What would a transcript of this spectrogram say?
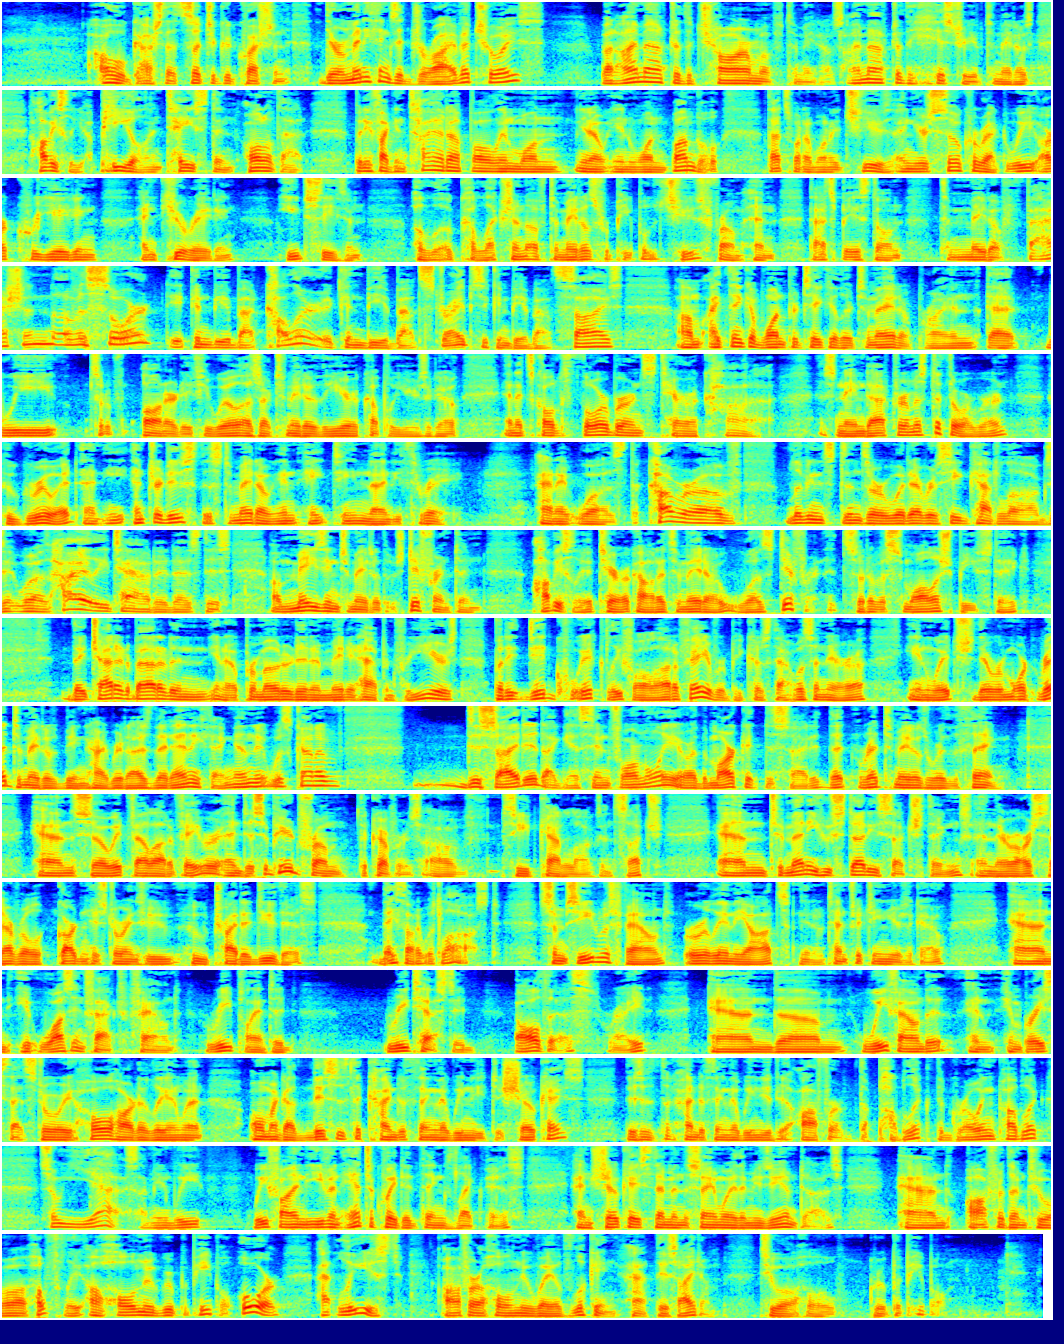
Oh, gosh, that's such a good question. There are many things that drive a choice, but I'm after the charm of tomatoes. I'm after the history of tomatoes. Obviously, appeal and taste and all of that. But if I can tie it up all in one, you know, in one bundle, that's what I want to choose. And you're so correct. We are creating and curating each season a, collection of tomatoes for people to choose from. And that's based on tomato fashion of a sort. It can be about color. It can be about stripes. It can be about size. Um, I think of one particular tomato, Brian, that we sort of honored, if you will, as our tomato of the year a couple years ago. And it's called Thorburn's Terracotta. It's named after Mr. Thorburn, who grew it, and he introduced this tomato in 1893 and it was the cover of Livingston's or whatever seed catalogs. It was highly touted as this amazing tomato that was different, and obviously a terracotta tomato was different. It's sort of a smallish beefsteak. They chatted about it and you know promoted it and made it happen for years, but it did quickly fall out of favor because that was an era in which there were more red tomatoes being hybridized than anything, and it was kind of decided, I guess informally, or the market decided that red tomatoes were the thing. And so it fell out of favor and disappeared from the covers of seed catalogs and such. And to many who study such things, and there are several garden historians who, who try to do this, they thought it was lost. Some seed was found early in the aughts, you know, 10, 15 years ago, and it was in fact found, replanted, retested, all this, right? And um, we found it and embraced that story wholeheartedly and went, oh my God, this is the kind of thing that we need to showcase. This is the kind of thing that we need to offer the public, the growing public. So yes, I mean, we, we find even antiquated things like this and showcase them in the same way the museum does and offer them to a, hopefully a whole new group of people or at least offer a whole new way of looking at this item to a whole group of people.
